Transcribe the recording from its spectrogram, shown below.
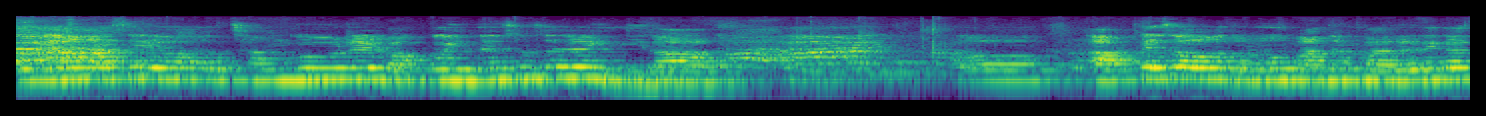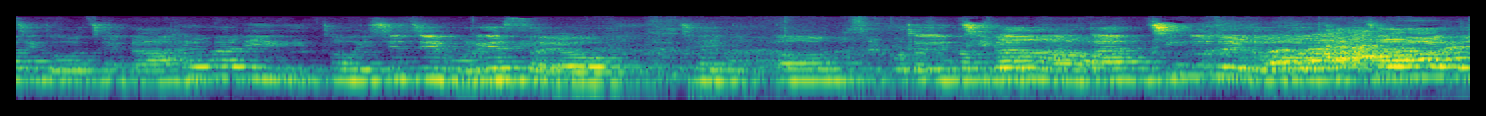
안녕하세요. 장구를 맡고 있는 손선영입니다. 어, 앞에서 너무 많은 말을 해가지고 제가 할 말이 더 있을지 모르겠어요. 제, 어, 그 지방 미안 안간 친구들 너무 감사하고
